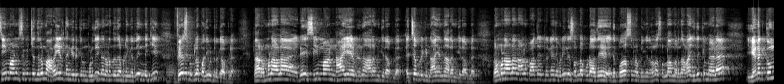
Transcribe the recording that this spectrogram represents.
சீமானும் சிபிச்சந்தரும் அறையில் தங்கி இருக்கிற பொழுது என்ன நடந்தது அப்படிங்கிறது இன்னைக்கு ஃபேஸ்புக்ல பதிவிட்டு இருக்காப்புல நான் ரொம்ப நாளா டேய் சீமான் நாயே அப்படின்னு ஆரம்பிக்கிறாப்புல. எச்சப்படிக்கு நாயன்னு ஆரம்பிக்கிறாப்புல. ரொம்ப நாளா நானும் பார்த்துட்டு இருக்கேன் இந்த வெளியில சொல்லக்கூடாது இது பர்சனல் அப்படிங்கிறதுனால சொல்லாம இருந்தேன். ஆனா இதுக்கு மேல எனக்கும்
